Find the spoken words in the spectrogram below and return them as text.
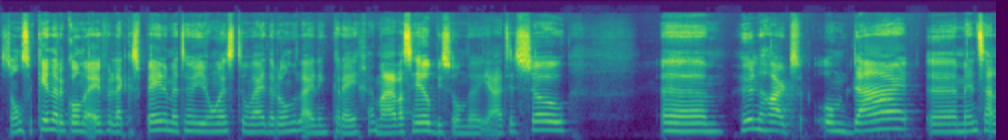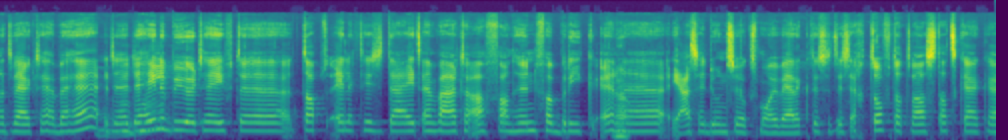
Dus onze kinderen konden even lekker spelen met hun jongens toen wij de rondleiding kregen. Maar het was heel bijzonder. Ja, het is zo ehm, hun hart om daar eh, mensen aan het werk te hebben. Hè? De, de hele buurt heeft eh, tapt elektriciteit en water af van hun fabriek. En Ja. ja, ja zij doen zulks mooi werk. Dus het is echt tof dat we als Stadskerk eh,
